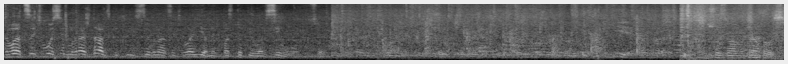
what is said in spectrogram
28 гражданских и 17 военных поступило всего. Все. Що з вами трапилося?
